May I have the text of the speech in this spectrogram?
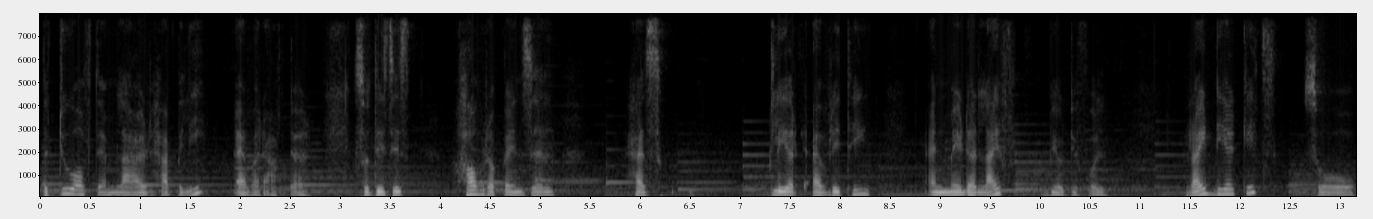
The two of them lived happily ever after. So, this is how Rapunzel has cleared everything and made her life beautiful. Right, dear kids? So,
